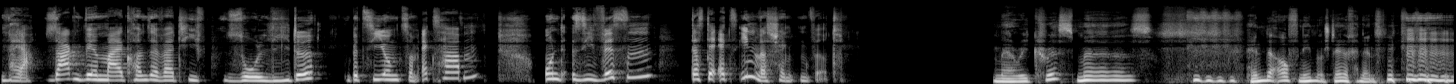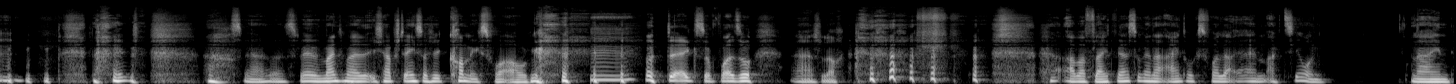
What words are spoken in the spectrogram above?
naja, sagen wir mal konservativ solide Beziehung zum Ex haben und sie wissen, dass der Ex ihnen was schenken wird? Merry Christmas. Hände aufnehmen und schnell rennen. Ach, das wäre wär manchmal, ich habe ständig solche Comics vor Augen. Mm. und der Ex so voll so, Arschloch. Aber vielleicht wäre es sogar eine eindrucksvolle ähm, Aktion. Nein,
